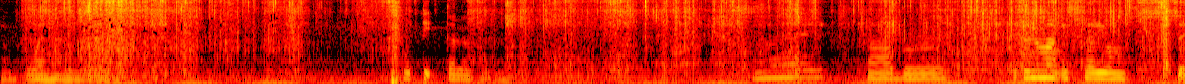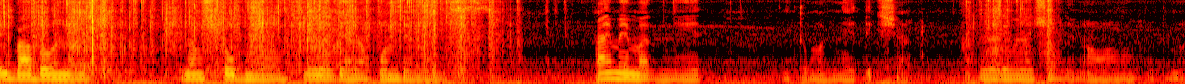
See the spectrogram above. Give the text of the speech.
10, 100. Puti talaga. Ay, cover. Ito naman isa yung sa ibabaw ng ng stove mo. Lalagyan ng condiments. Ay, may magnet. Ito, magnetic siya. Lalagyan mo lang siyang gano'n. Oh, ito ma.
